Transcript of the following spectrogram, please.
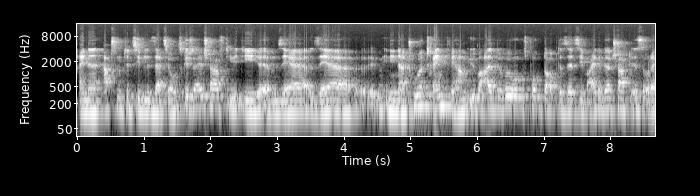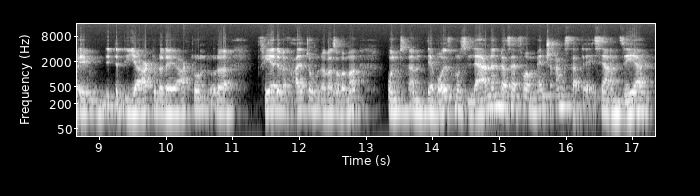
eine absolute Zivilisationsgesellschaft, die, die ähm, sehr, sehr in die Natur drängt. Wir haben überall Berührungspunkte, ob das jetzt die Weidewirtschaft ist oder eben die, Jagd oder der Jagdhund oder Pferdehaltung oder was auch immer. Und ähm, der Wolf muss lernen, dass er vor dem Mensch Angst hat. Er ist ja ein sehr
